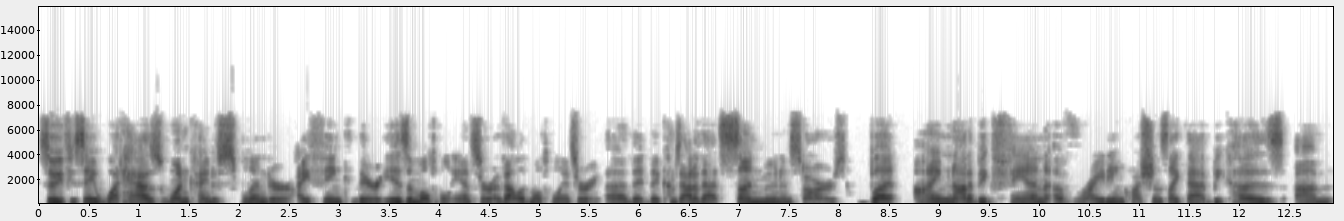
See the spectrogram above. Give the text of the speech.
So if you say what has one kind of splendor, I think there is a multiple answer, a valid multiple answer uh, that that comes out of that: sun, moon, and stars. But I'm not a big fan of writing questions like that because um,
